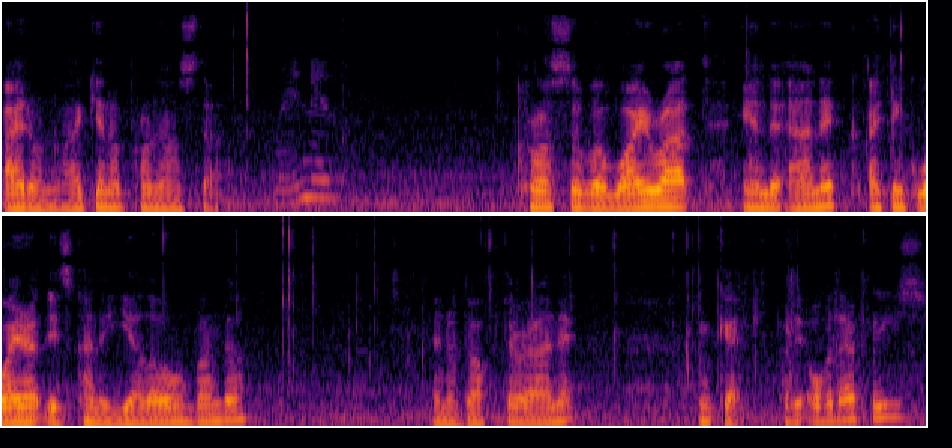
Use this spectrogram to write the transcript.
I don't know, I cannot pronounce that. Cross of a Wairat and the Anik. I think Wairat is kind of yellow Vanda. And a Dr. Anik. Okay, put it over there, please.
